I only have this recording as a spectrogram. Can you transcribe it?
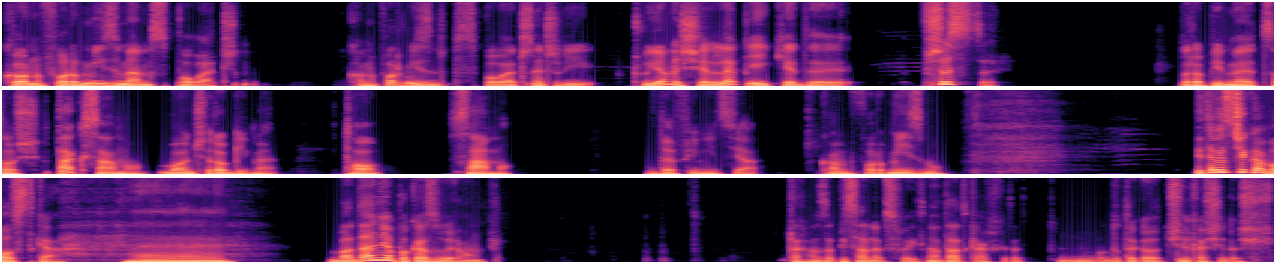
konformizmem społecznym. Konformizm społeczny, czyli czujemy się lepiej, kiedy wszyscy robimy coś tak samo, bądź robimy to samo. Definicja konformizmu. I teraz ciekawostka. Eee, badania pokazują, tak mam zapisane w swoich notatkach, bo do tego odcinka się dość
